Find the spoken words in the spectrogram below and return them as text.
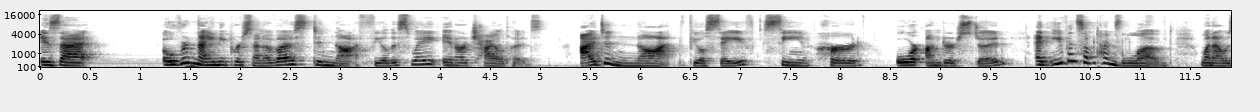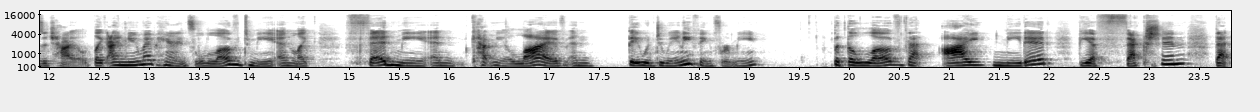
is that over 90% of us did not feel this way in our childhoods. I did not feel safe, seen, heard, or understood and even sometimes loved when I was a child. Like I knew my parents loved me and like fed me and kept me alive and they would do anything for me. But the love that I needed, the affection, that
